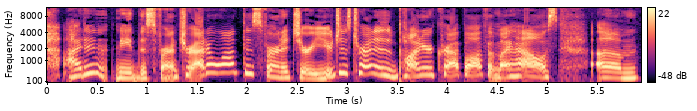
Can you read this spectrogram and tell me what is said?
I didn't need this furniture. I don't want this furniture. You're just trying to pawn your crap off at my house. Um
